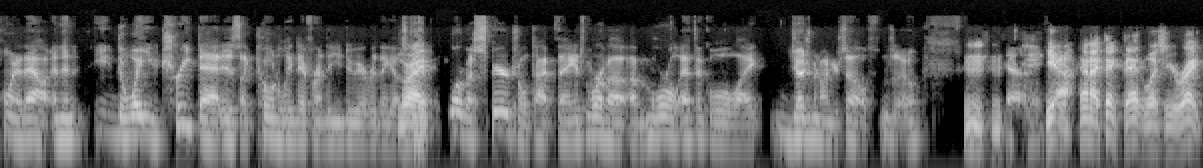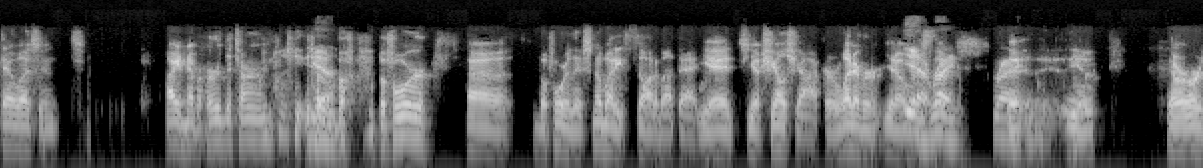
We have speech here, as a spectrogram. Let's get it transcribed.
point it out. And then you, the way you treat that is like totally different than you do everything else. Right. It's more of a spiritual type thing. It's more of a, a moral, ethical like judgment on yourself. So Mhm. yeah, Yeah, and I think that was you're right. That wasn't. I had never heard the term you know, Yeah. bef- before. Uh, before this, nobody thought about that. Yeah, it's you know, shell shock or whatever. You know. yeah, was the- right, right. the- you know, or,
